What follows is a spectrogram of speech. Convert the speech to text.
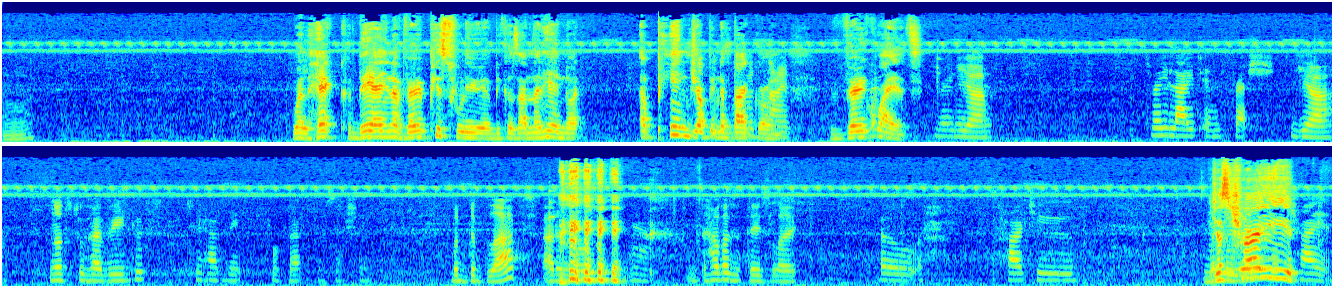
Mm. Well, heck, they are in a very peaceful area because I'm not hearing not a pin drop in the Some of it's background. Very quiet. Very Yeah. It's very light and fresh. Yeah. Not too heavy. Good to have it for breakfast, actually. But the blood, I don't know. Yeah. How does it taste like? Oh, hard to. Just Yeah, try just it. Try it.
